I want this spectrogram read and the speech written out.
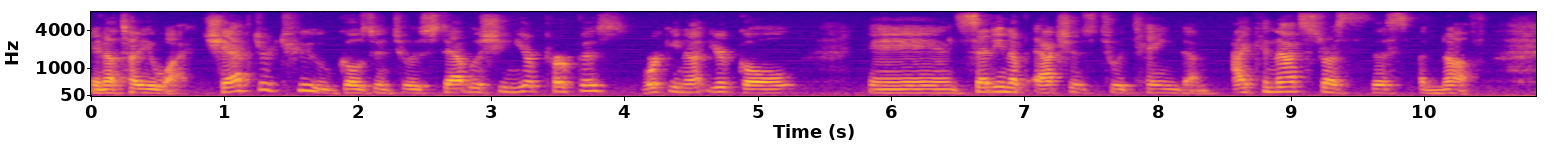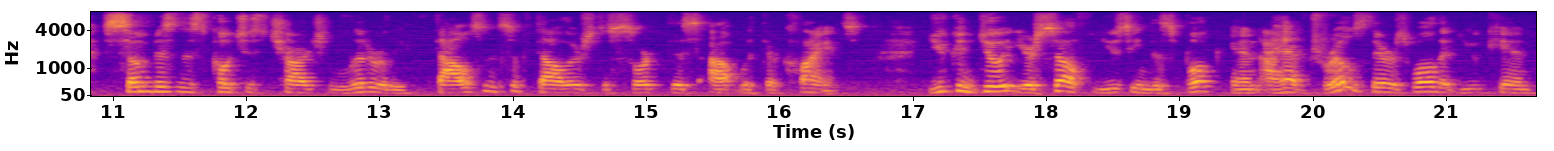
And I'll tell you why. Chapter two goes into establishing your purpose, working out your goal, and setting up actions to attain them. I cannot stress this enough. Some business coaches charge literally thousands of dollars to sort this out with their clients. You can do it yourself using this book, and I have drills there as well that you can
